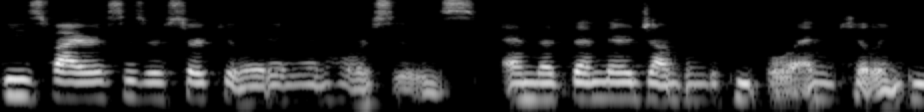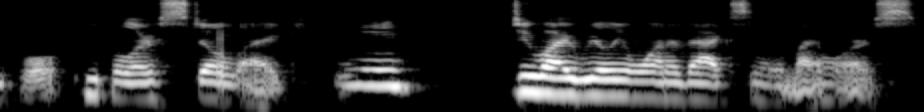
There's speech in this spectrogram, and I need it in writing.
these viruses are circulating in horses and that then they're jumping to people and killing people, people are still like, eh, do I really want to vaccinate my horse?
